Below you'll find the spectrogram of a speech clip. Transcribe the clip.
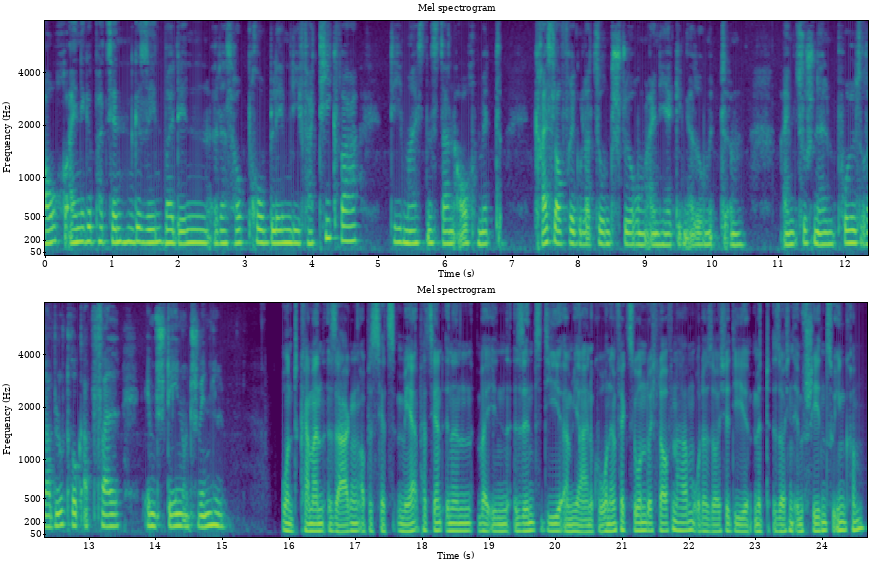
auch einige Patienten gesehen, bei denen das Hauptproblem die Fatigue war, die meistens dann auch mit Kreislaufregulationsstörungen einherging, also mit ähm, einem zu schnellen Puls oder Blutdruckabfall im Stehen und Schwindel. Und kann man sagen, ob es jetzt mehr PatientInnen bei Ihnen sind, die ähm, ja eine Corona-Infektion durchlaufen haben oder solche, die mit solchen Impfschäden zu Ihnen kommen?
